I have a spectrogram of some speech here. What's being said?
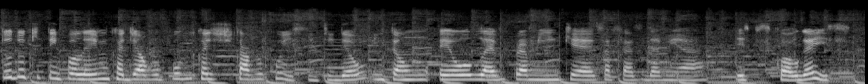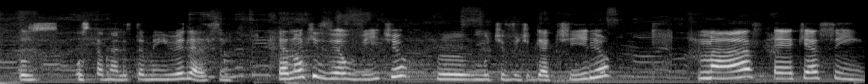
tudo que tem polêmica de algo público é justificável com isso, entendeu? Então eu levo pra mim que é essa frase da minha ex-psicóloga é isso. Os, os canalhas também envelhecem. Eu não quis ver o vídeo por motivo de gatilho, mas é que assim,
